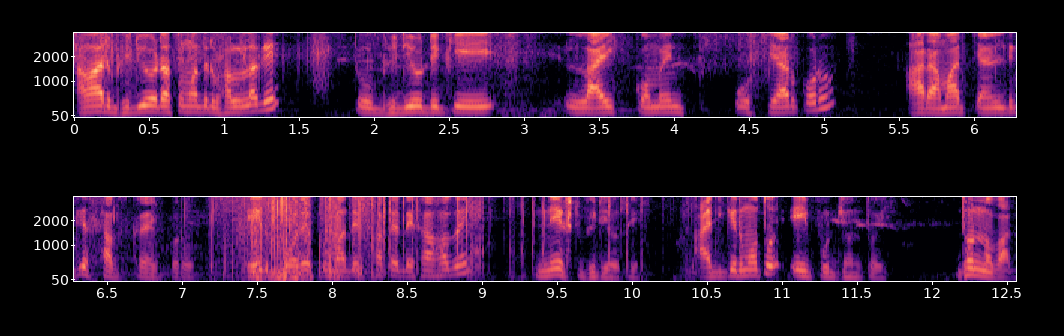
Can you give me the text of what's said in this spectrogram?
আমার ভিডিওটা তোমাদের ভালো লাগে, তো ভিডিওটিকে লাইক কমেন্ট ও শেয়ার করো। আর আমার চ্যানেলটিকে সাবস্ক্রাইব করো। এরপরে তোমাদের সাথে দেখা হবে নেক্সট ভিডিওতে। আজকের মতো এই পর্যন্তই। ধন্যবাদ।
